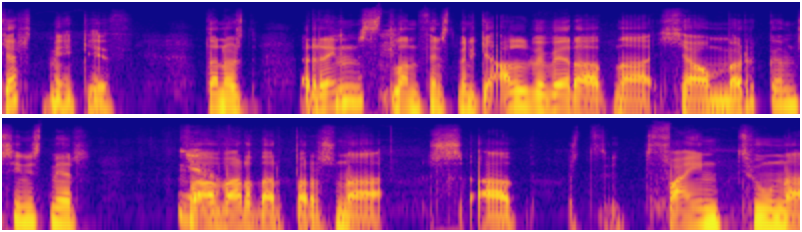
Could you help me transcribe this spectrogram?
gert mikið. Þannig að reynslan finnst mér ekki alveg vera þarna hjá mörgum sýnist mér. Hvað Já. varðar bara svona að fæntúna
